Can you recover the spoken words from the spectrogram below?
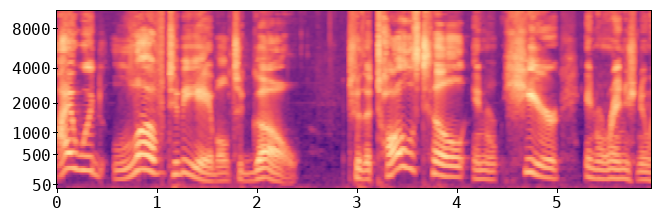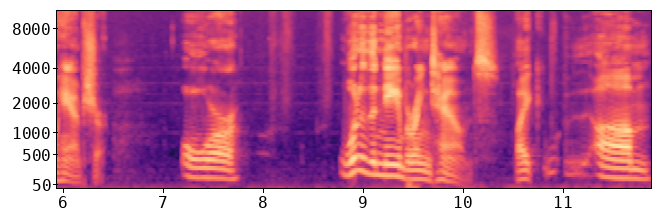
I would love to be able to go to the tallest hill in here in Rindge, New Hampshire, or one of the neighboring towns, like um,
